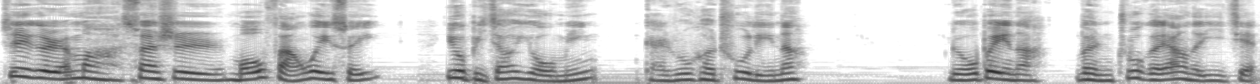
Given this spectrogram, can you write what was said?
这个人嘛，算是谋反未遂，又比较有名，该如何处理呢？刘备呢，问诸葛亮的意见。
